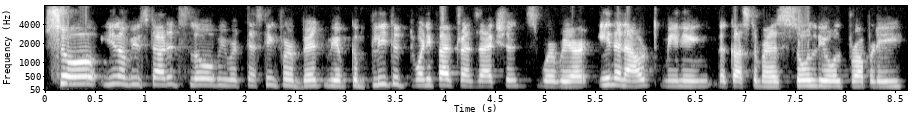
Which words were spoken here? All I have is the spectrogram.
So, you know, we started slow. We were testing for a bit. We have completed 25 transactions where we are in and out, meaning the customer has sold the old property,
